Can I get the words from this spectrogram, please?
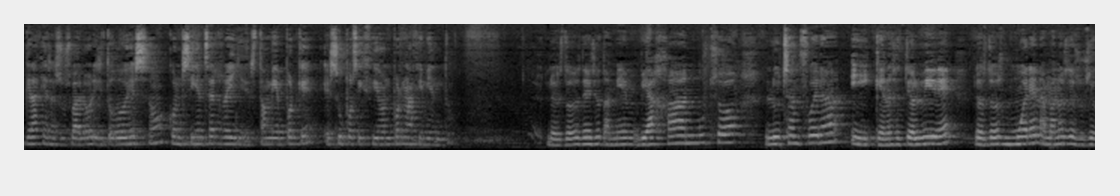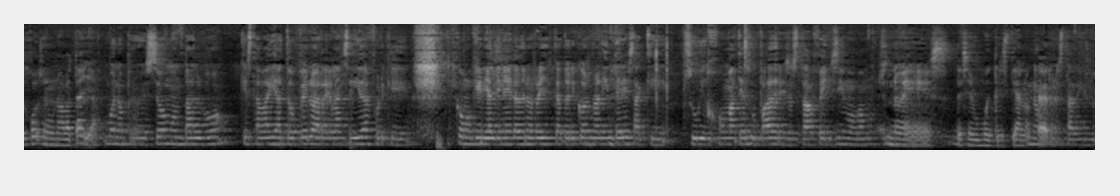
gracias a sus valores y todo eso, consiguen ser reyes, también porque es su posición por nacimiento. Los dos de eso también viajan mucho, luchan fuera y que no se te olvide los dos mueren a manos de sus hijos en una batalla. Bueno, pero eso Montalvo, que estaba ahí a tope, lo arregla enseguida porque como quería el dinero de los reyes católicos, no le interesa que su hijo mate a su padre, eso está feísimo, vamos. No es de ser un buen cristiano, no, claro. No, está bien, no.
